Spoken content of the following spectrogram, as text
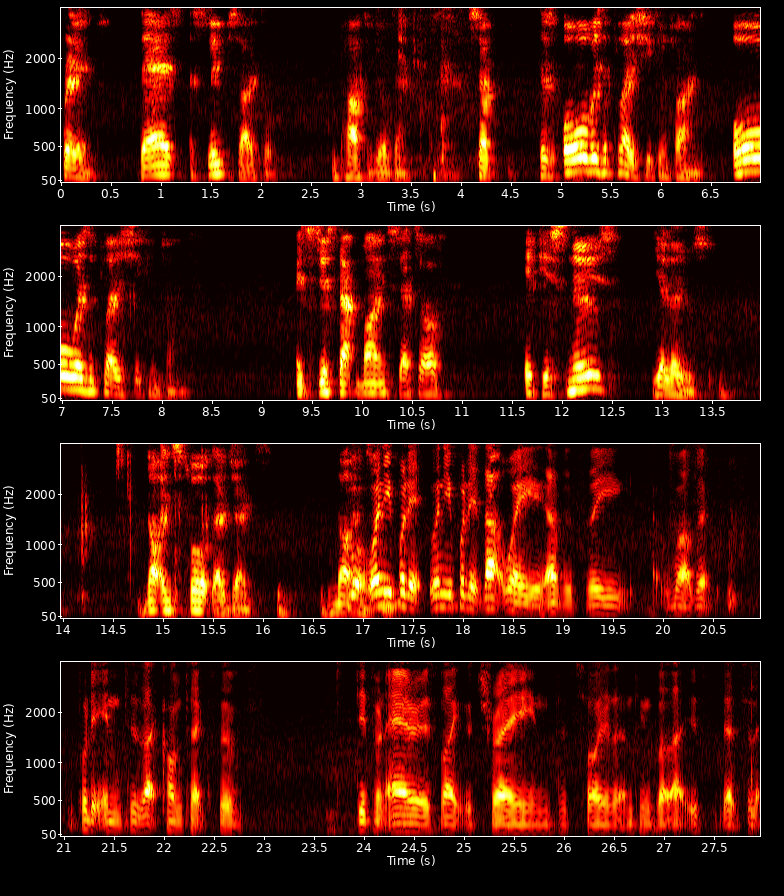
brilliant. There's a sleep cycle and part of your day. So there's always a place you can find. Always a place you can find. It's just that mindset of if you snooze, you lose. Not in sport though, James. Not well, when you put it when you put it that way, obviously, well, the, put it into that context of different areas like the train, the toilet, and things like that. Is that's an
